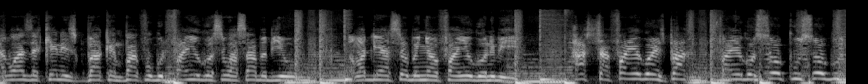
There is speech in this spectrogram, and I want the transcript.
I was the king is back and back for good fine you go see what's up you. I'm not there so when you fine to be. Hashtag fine you go is back. Fine you go so cool, so good.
